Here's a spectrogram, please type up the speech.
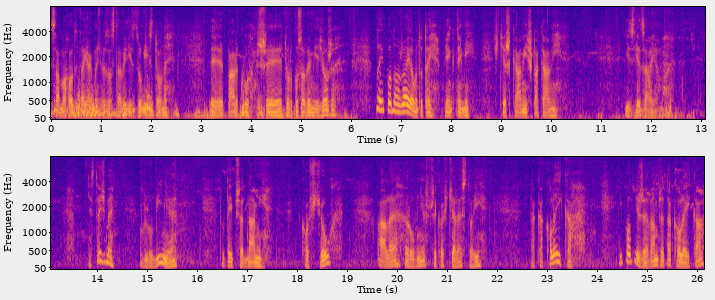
samochody, tak jak myśmy zostawili z drugiej strony parku przy Turkusowym Jeziorze. No i podążają tutaj pięknymi ścieżkami, szlakami i zwiedzają. Jesteśmy w Lubinie. Tutaj przed nami kościół, ale również przy kościele stoi taka kolejka. I podejrzewam, że ta kolejka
